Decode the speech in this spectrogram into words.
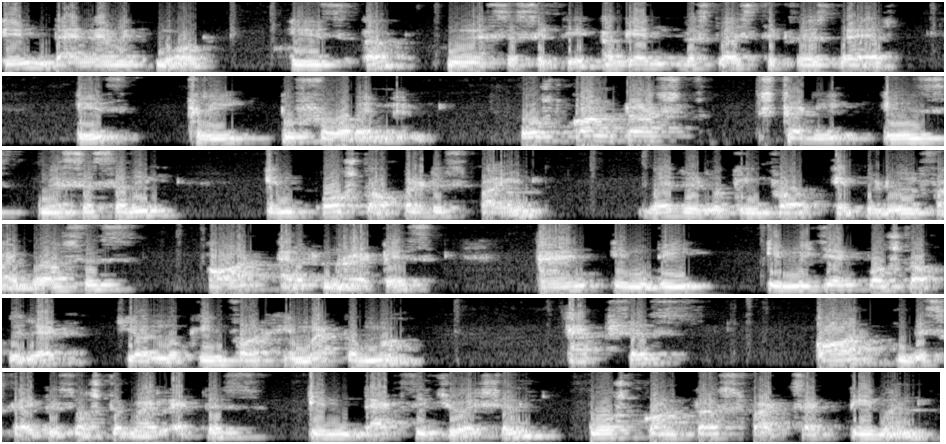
in dynamic mode is a necessity. Again, the slice thickness there is 3 to 4 mm. Post-contrast study is necessary in post-operative spine where you're looking for epidural fibrosis or arachnoiditis and in the immediate post-op period you're looking for hematoma, abscess or discitis osteomyelitis. In that situation, post-contrast fat sat T1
